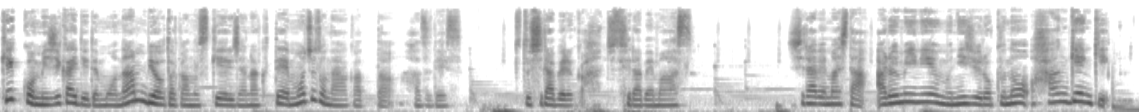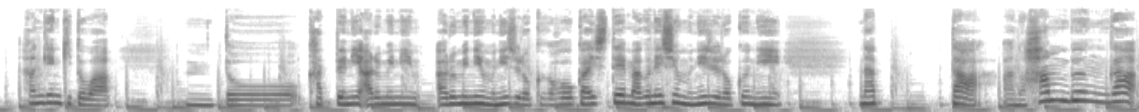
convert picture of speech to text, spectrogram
結構短いって言っても何秒とかのスケールじゃなくて、もうちょっと長かったはずです。ちょっと調べるか。ちょっと調べます。調べました。アルミニウム26の半減期。半減期とは、うんと、勝手にアルミニアルミニウム26が崩壊してマグネシウム26になった、あの、半分が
